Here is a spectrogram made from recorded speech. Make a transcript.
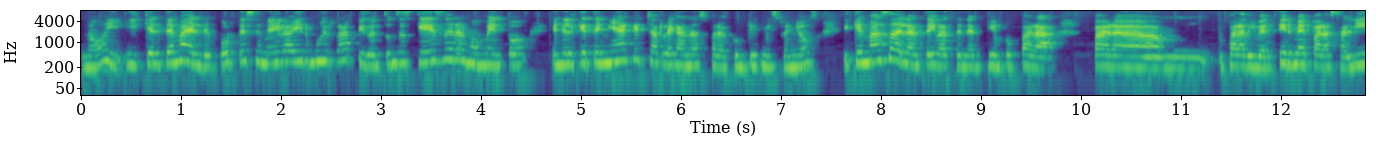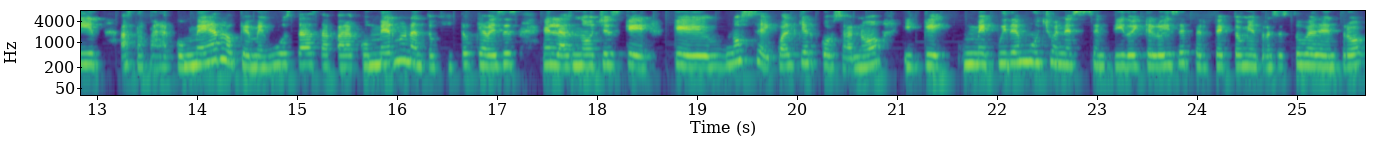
¿No? Y, que el tema del deporte se me iba a ir muy rápido, entonces que ese era el momento en el que tenía que echarle ganas para cumplir mis sueños y que más adelante iba a tener tiempo para, para, mm, para divertirme, para salir, hasta para comer lo que me gusta, hasta para comerme un antojito que a veces en las noches que, que no sé, cualquier cosa, ¿no? Y que me cuidé mucho en ese sentido y que lo hice perfecto mientras estuve dentro,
